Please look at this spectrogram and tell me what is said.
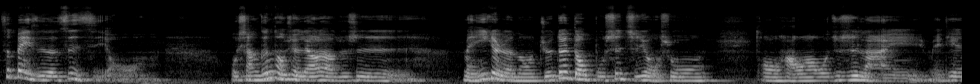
这辈子的自己哦，我想跟同学聊聊，就是。每一个人哦，绝对都不是只有说，哦，好啊，我就是来每天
